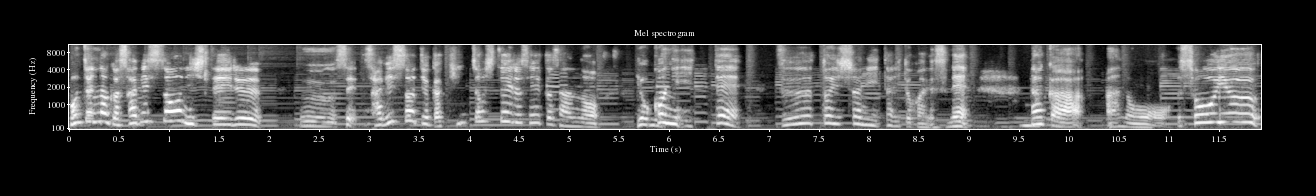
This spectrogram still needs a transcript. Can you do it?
本当になんか寂しそうにしているうせ寂しそうというか緊張している生徒さんの横に行って、ずーっと一緒にいたりとかですねなんかあのそういう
